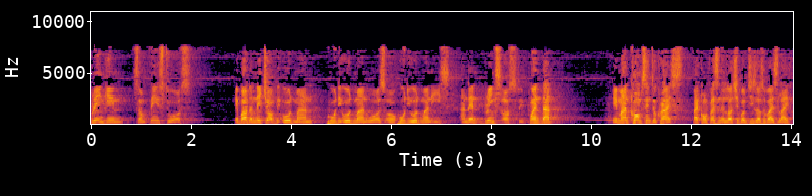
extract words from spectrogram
bringing some things to us about the nature of the old man, who the old man was, or who the old man is, and then brings us to a point that a man comes into Christ by confessing the Lordship of Jesus over his life,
